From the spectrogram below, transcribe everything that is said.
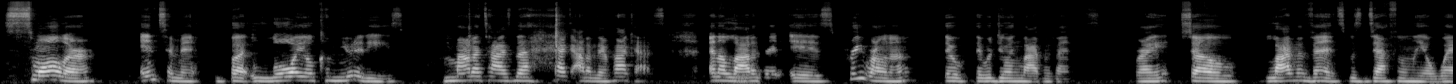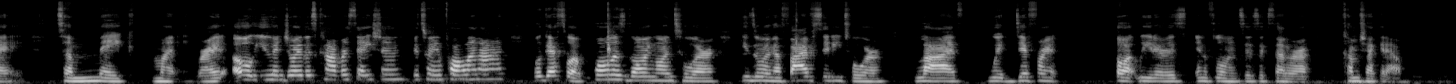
smaller, intimate, but loyal communities monetize the heck out of their podcasts. And a lot of it is pre Rona, they, they were doing live events, right? So, live events was definitely a way to make money, right? Oh, you enjoy this conversation between Paul and I? Well, guess what? Paul is going on tour. He's doing a five city tour live with different thought leaders, influences, etc. Come check it out.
